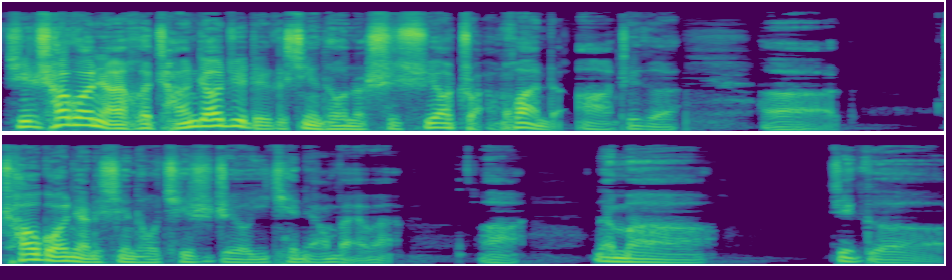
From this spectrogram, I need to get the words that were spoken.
其实超广角和长焦距的这个镜头呢是需要转换的啊。这个呃，超广角的镜头其实只有一千两百万啊，那么这个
